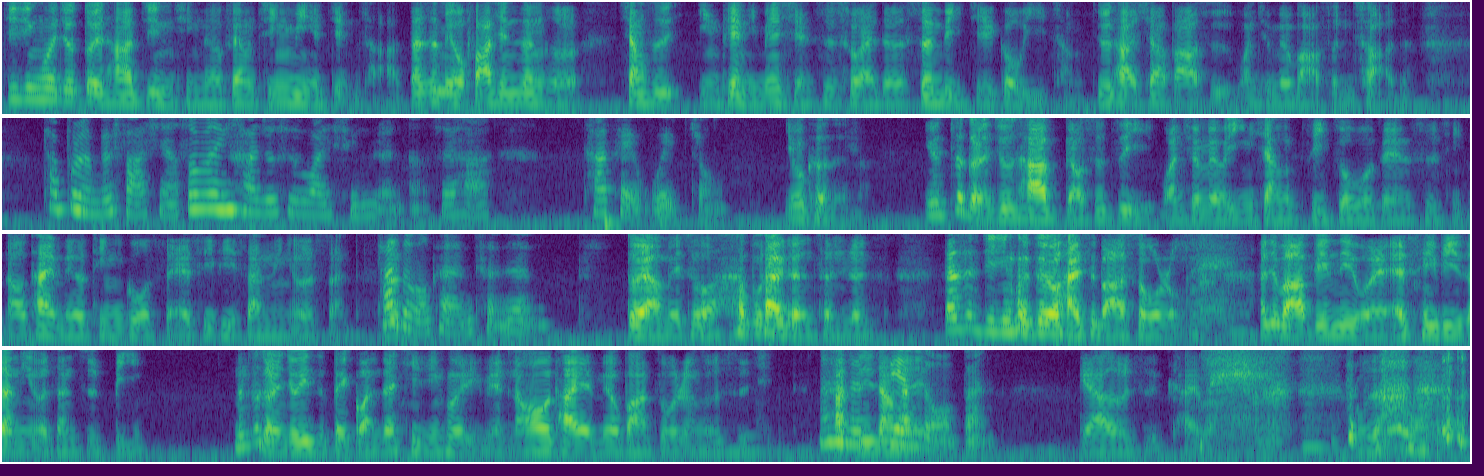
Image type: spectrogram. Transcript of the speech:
基金会就对他进行了非常精密的检查，但是没有发现任何像是影片里面显示出来的生理结构异常，就是他的下巴是完全没有办法分叉的。他不能被发现啊，说不定他就是外星人啊，所以他他可以伪装，有可能的。因为这个人就是他表示自己完全没有印象自己做过这件事情，然后他也没有听过是 SCP 三零二三，他怎么可能承认？对啊，没错，他不太可能承认。但是基金会最后还是把他收容了，他就把他编列为 SCP 三零二三之 B。那这个人就一直被关在基金会里面，然后他也没有办法做任何事情。那他实际上怎么办？给他儿子开吧，我不知道。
